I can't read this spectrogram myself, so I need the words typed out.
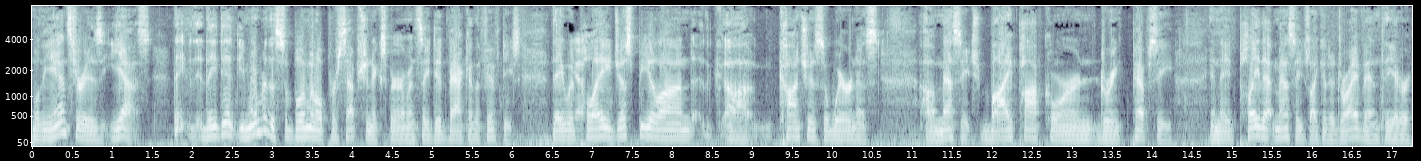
Well, the answer is yes. They they did. You remember the subliminal perception experiments they did back in the fifties? They would yep. play just beyond uh, conscious awareness a message: buy popcorn, drink Pepsi, and they'd play that message like at a drive-in theater.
